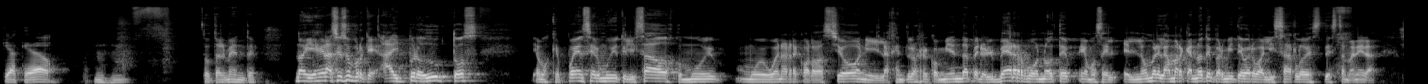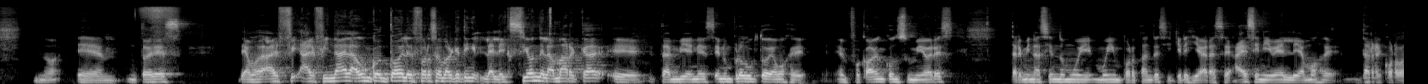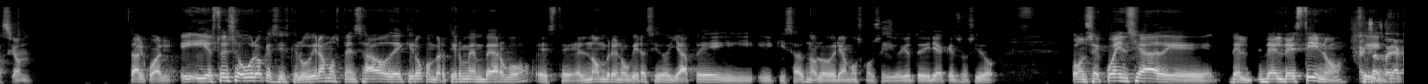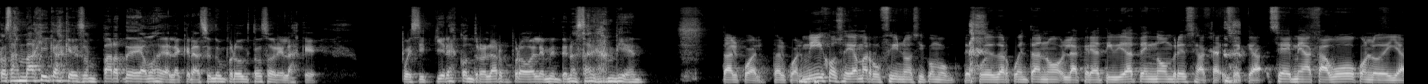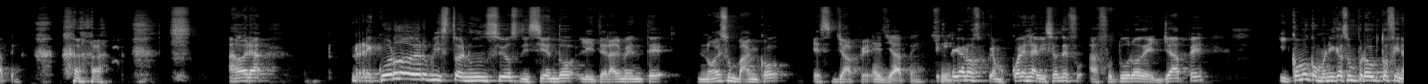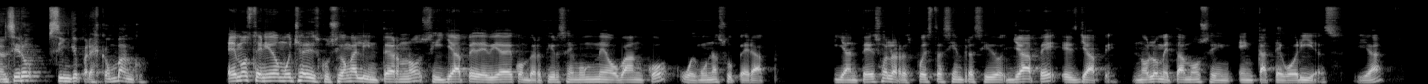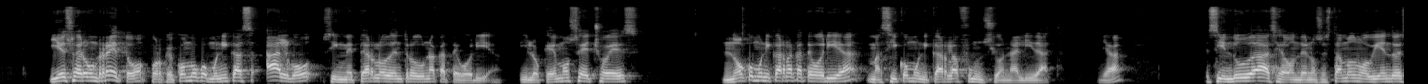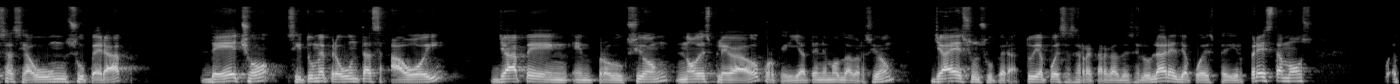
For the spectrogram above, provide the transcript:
que ha quedado. Totalmente. No, y es gracioso porque hay productos, digamos, que pueden ser muy utilizados, con muy, muy buena recordación y la gente los recomienda, pero el verbo no te, digamos, el, nombre de la marca no te permite verbalizarlo de, esta manera, ¿no? Eh, entonces, digamos, al, final, aún con todo el esfuerzo de marketing, la elección de la marca eh, también es en un producto, digamos, enfocado en consumidores, termina siendo muy, muy importante si quieres llegar a ese, a ese nivel, digamos, de, de recordación. Tal cual. Y, estoy seguro que si es que lo hubiéramos pensado de quiero convertirme en verbo, este, el nombre no hubiera sido Yape y, quizás no lo habríamos conseguido. Yo te diría que eso ha sido consecuencia de, del, destino. Exacto, hay cosas mágicas que son parte, digamos, de la creación de un producto sobre las que, pues si quieres controlar, probablemente no salgan bien. Tal cual, tal cual. Mi hijo se llama Rufino, así como te puedes dar cuenta, no, la creatividad en nombres se, se me acabó con lo de Yape. Ahora, Recuerdo haber visto anuncios diciendo literalmente, no es un banco, es Yape. Es Yape, sí. Explícanos cuál es la visión de, a futuro de Yape y cómo comunicas un producto financiero sin que parezca un banco. Hemos tenido mucha discusión al interno si Yape debía de convertirse en un neobanco o en una super app. Y ante eso la respuesta siempre ha sido Yape es Yape, no lo metamos en, en categorías, ¿ya? Y eso era un reto porque cómo comunicas algo sin meterlo dentro de una categoría. Y lo que hemos hecho es no comunicar la categoría, más sí comunicar la funcionalidad, ¿ya? Sin duda, hacia donde nos estamos moviendo es hacia un super app. De hecho, si tú me preguntas a hoy, Yape en, en producción, no desplegado, porque ya tenemos la versión, ya es un super app. Tú ya puedes hacer recargas de celulares, ya puedes pedir préstamos,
